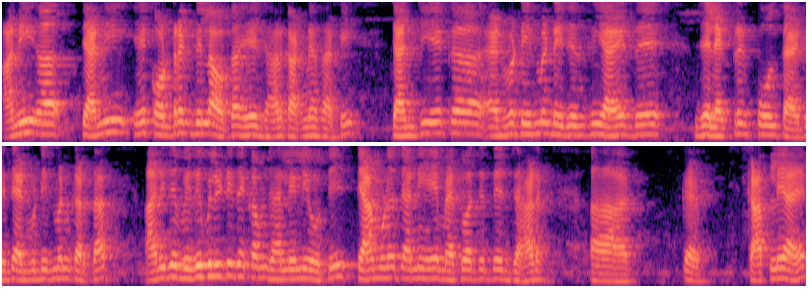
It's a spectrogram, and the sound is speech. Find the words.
आणि त्यांनी हे कॉन्ट्रॅक्ट दिला होता हे झाड काढण्यासाठी त्यांची एक ॲडव्हर्टिजमेंट एजन्सी आहे जे जे इलेक्ट्रिक पोल्स आहे तिथे ॲडव्हर्टिजमेंट करतात. आणि ते विजिबिलिटी ते कम झालेली होती त्यामुळे त्यांनी हे महत्त्वाचे ते झाड क कापले आहे.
